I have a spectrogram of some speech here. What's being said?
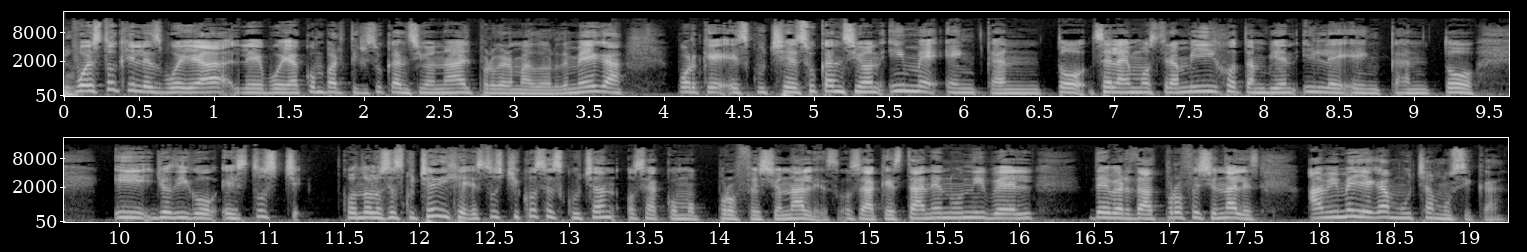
supuesto que les voy a, le voy a compartir su canción al programador de Mega, porque escuché su canción y me encantó. Se la mostré a mi hijo también y le encantó. Y yo digo, estos cuando los escuché dije, estos chicos se escuchan, o sea, como profesionales, o sea, que están en un nivel de verdad profesionales. A mí me llega mucha música,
